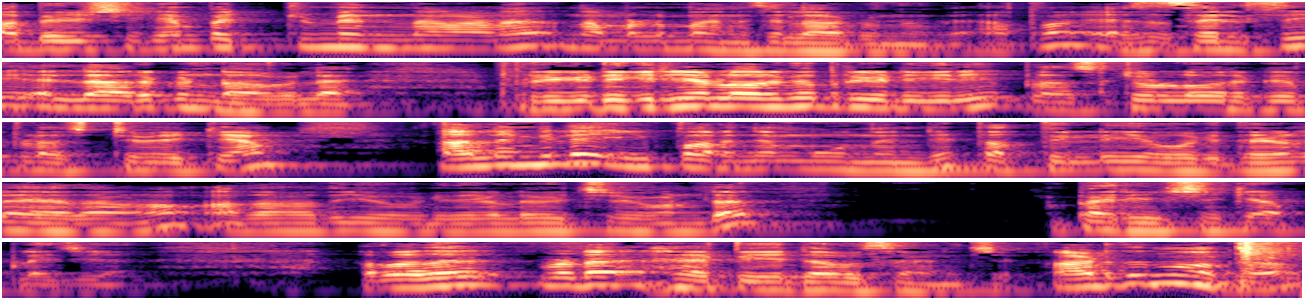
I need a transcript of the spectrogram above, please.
അപേക്ഷിക്കാൻ പറ്റുമെന്നാണ് നമ്മൾ മനസ്സിലാക്കുന്നത്. അപ്പൊ എസ് എസ് എൽ സി എല്ലാവർക്കും ഉണ്ടാവും അല്ലെ പ്രീ ഡിഗ്രി ഉള്ളവർക്ക് പ്രീ ഡിഗ്രി പ്ലസ് ടു ഉള്ളവർക്ക് പ്ലസ് ടു വയ്ക്കാം അല്ലെങ്കിൽ ഈ പറഞ്ഞ മൂന്നിന്റെ തത്തുല്യ യോഗ്യതകൾ ഏതാണോ അതാത് യോഗ്യതകൾ വെച്ചുകൊണ്ട് പരീക്ഷയ്ക്ക് അപ്ലൈ ചെയ്യാം. അപ്പൊ അത് ഇവിടെ ഹാപ്പി ആയിട്ട് അവസാനിച്ചു. അടുത്ത് നോക്കാം.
